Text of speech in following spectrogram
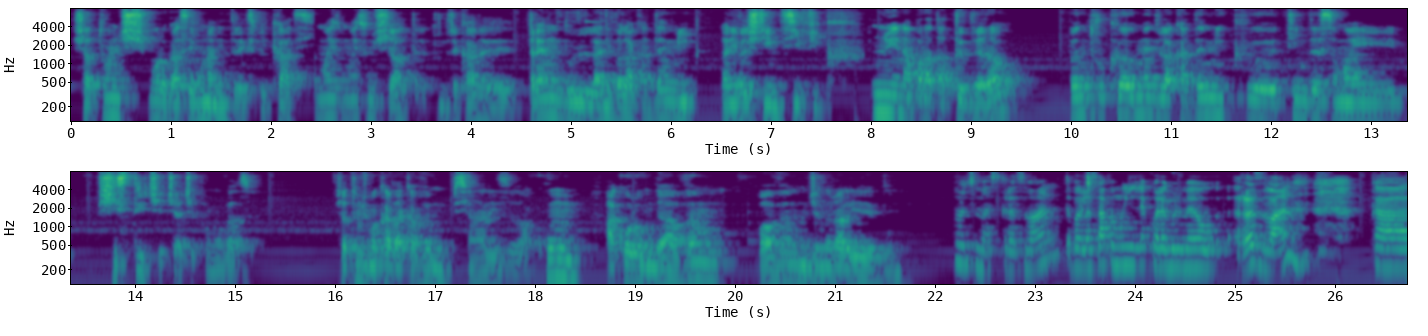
Și atunci, mă rog, asta e una dintre explicații. Mai, mai sunt și altele, printre care trendul la nivel academic, la nivel științific, nu e neapărat atât de rău, pentru că mediul academic uh, tinde să mai și strice ceea ce promovează. Și atunci, măcar dacă avem psihanaliză acum, acolo unde avem, o avem, în general, e bun. Mulțumesc, Răzvan. Te voi lăsa pe mâinile colegul meu, Răzvan, ca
